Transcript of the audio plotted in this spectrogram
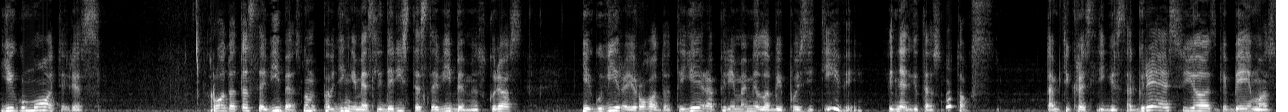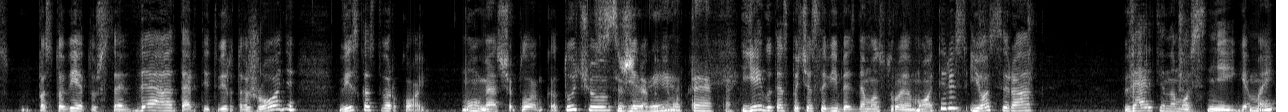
jeigu moteris rodo tas savybes nu pavadinkim jas lyderystės savybėmis kurios jeigu vyrai rodo tai jie yra priimami labai pozityviai ir netgi tas nu toks tam tikras lygis agresijos, gebėjimas pastovėti už save, tarti tvirtą žodį, viskas tvarkoj. Nu, mes čia plojam katučių, yra priimama. Jeigu tas pačias savybės demonstruoja moteris, jos yra vertinamos neigiamai,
